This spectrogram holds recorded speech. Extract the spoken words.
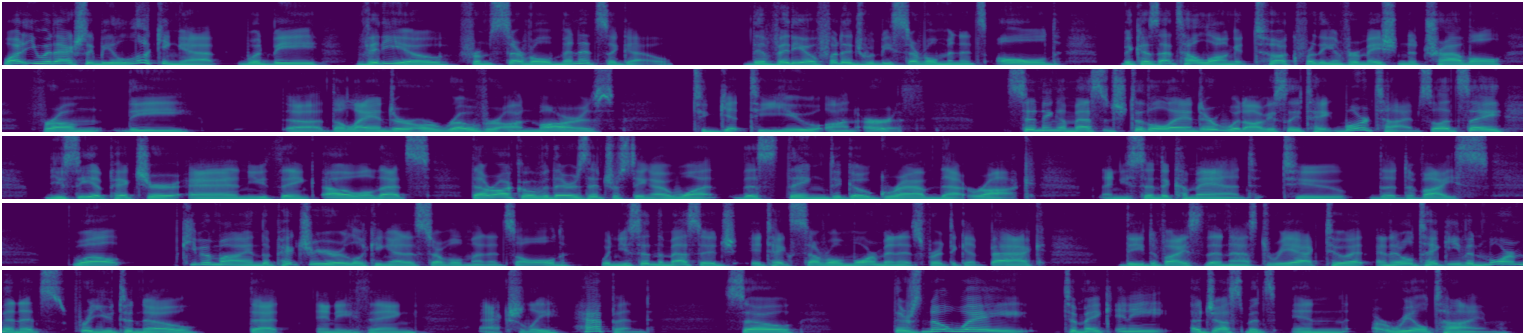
What you would actually be looking at would be video from several minutes ago. The video footage would be several minutes old because that's how long it took for the information to travel from the uh, the lander or rover on Mars to get to you on Earth. Sending a message to the lander would obviously take more time. So let's say you see a picture and you think, oh, well, that's that rock over there is interesting. I want this thing to go grab that rock. And you send a command to the device. Well, keep in mind the picture you're looking at is several minutes old. When you send the message, it takes several more minutes for it to get back. The device then has to react to it, and it'll take even more minutes for you to know that anything actually happened. So there's no way to make any adjustments in real time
